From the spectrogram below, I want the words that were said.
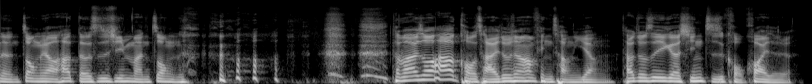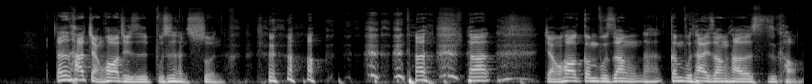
得很重要，他得失心蛮重的。坦白说，他的口才就像他平常一样，他就是一个心直口快的人，但是他讲话其实不是很顺，他他讲话跟不上，他跟不太上他的思考。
